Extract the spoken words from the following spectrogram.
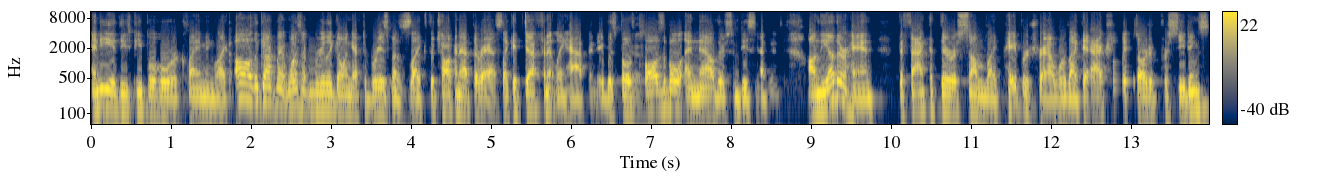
any of these people who are claiming like oh the government wasn't really going after Burisma it's like they're talking at their ass. Like it definitely happened. It was both Yeah. plausible and now there's some decent evidence. On the other hand the fact that there is some like paper trail where like they actually started proceedings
